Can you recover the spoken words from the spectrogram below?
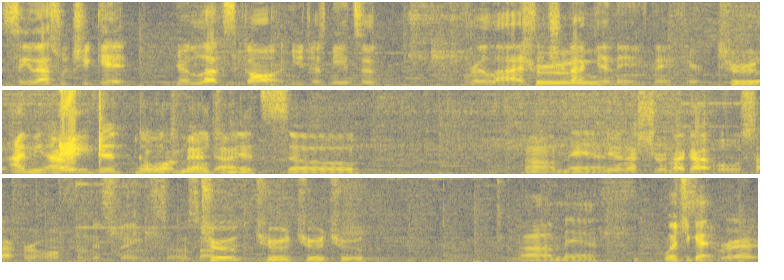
See, that's what you get. Your luck's gone. You just need to realize that you're not getting anything here. True. I mean, I already Hey, did pull on, two Bandai. ultimates, so. Oh, man. Yeah, that's true. And I got old Sakura off from this thing, so it's true, true, true, true. Oh, man. What'd you get? Red.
